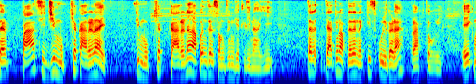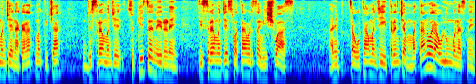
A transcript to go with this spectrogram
तर पाच जी मुख्य कारणं आहेत ती मुख्य कारणं आपण जर समजून घेतली नाही तर त्यातून आपल्याला नक्कीच उलगडा प्राप्त होईल. एक म्हणजे नकारात्मक विचार दुसरं म्हणजे चुकीचा निर्णय तिसरं म्हणजे स्वतःवरचा विश्वास आणि चौथा म्हणजे इतरांच्या मतांवर अवलंबून असणे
